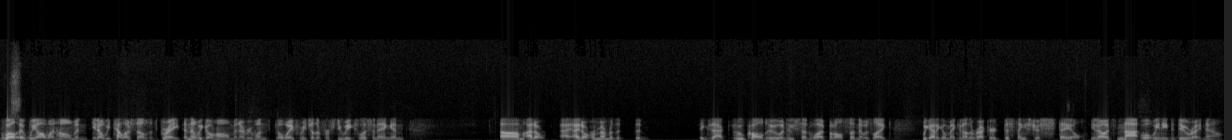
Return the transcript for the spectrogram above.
Well, we all went home, and you know, we tell ourselves it's great, and then we go home, and everyone's away from each other for a few weeks listening, and um, I don't, I, I don't remember the the exact who called who and who said what, but all of a sudden it was like, we got to go make another record. This thing's just stale. You know, it's not what we need to do right now.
